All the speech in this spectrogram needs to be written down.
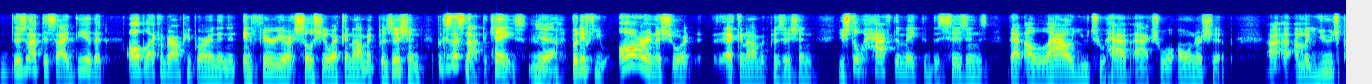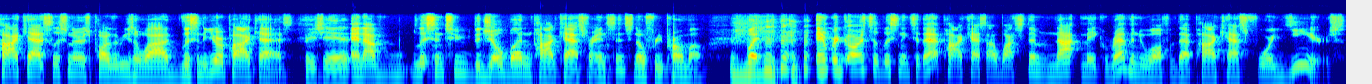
there's not this idea that all black and brown people are in an inferior socioeconomic position because that's not the case. yeah. But if you are in a short economic position, you still have to make the decisions that allow you to have actual ownership. I, I'm a huge podcast listener. It's part of the reason why I listen to your podcast. Appreciate it. And I've listened to the Joe Budden podcast, for instance, no free promo. But in regards to listening to that podcast, I watched them not make revenue off of that podcast for years.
